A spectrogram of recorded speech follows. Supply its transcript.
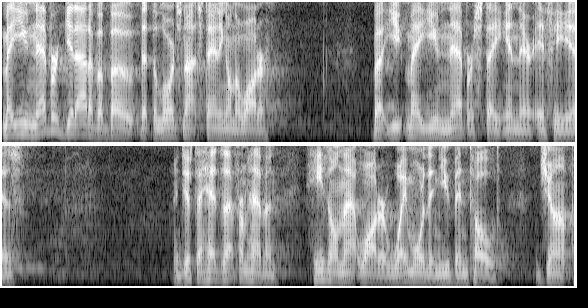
May you never get out of a boat that the Lord's not standing on the water, but you, may you never stay in there if He is. And just a heads up from heaven, He's on that water way more than you've been told. Jump,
